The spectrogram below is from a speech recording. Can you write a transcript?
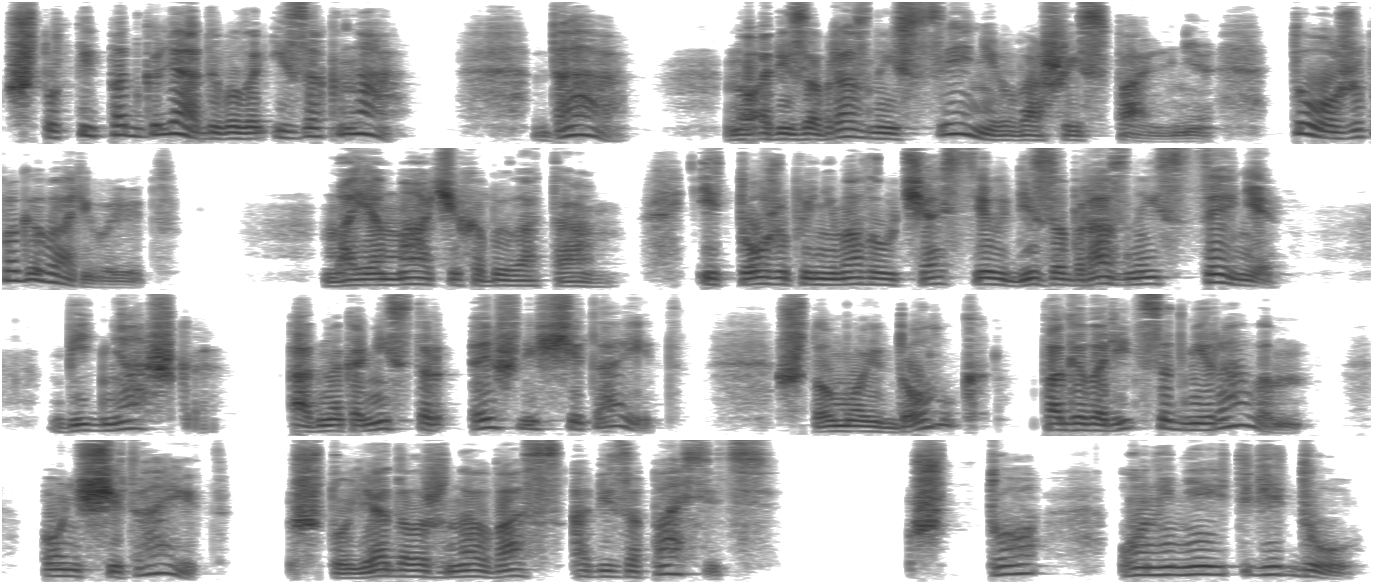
что ты подглядывала из окна? Да, но о безобразной сцене в вашей спальне тоже поговаривают. Моя мачеха была там и тоже принимала участие в безобразной сцене. Бедняжка. Однако мистер Эшли считает, что мой долг поговорить с адмиралом. Он считает, что я должна вас обезопасить. Что он имеет в виду?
